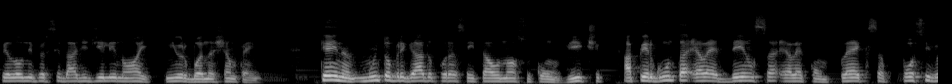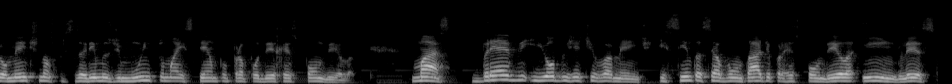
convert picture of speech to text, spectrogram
pela Universidade de Illinois, em Urbana-Champaign. Kenan, muito obrigado por aceitar o nosso convite. A pergunta ela é densa, ela é complexa, possivelmente nós precisaríamos de muito mais tempo para poder respondê-la. Mas, breve e objetivamente, e sinta-se à vontade para respondê-la em inglês,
